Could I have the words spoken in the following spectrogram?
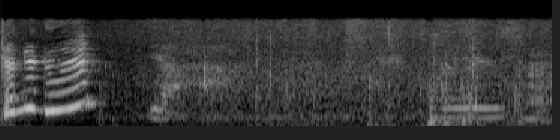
Can you do it? Yeah. Where is that?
